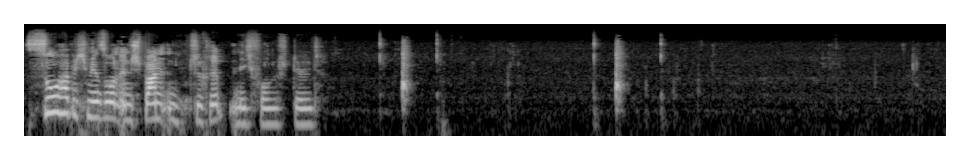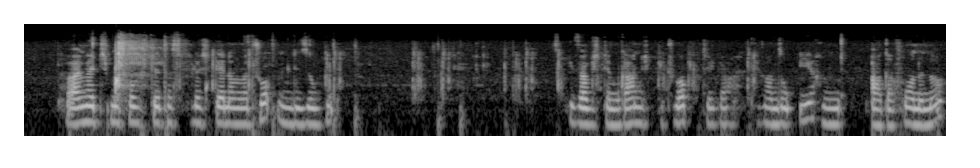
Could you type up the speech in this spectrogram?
So habe ich mir so einen entspannten Trip nicht vorgestellt. Vor allem hätte ich mir vorgestellt, dass vielleicht gerne mal droppen, diese Die habe ich dem gar nicht gedroppt, Digga. Die waren so ehren. Ah, da vorne, ne?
